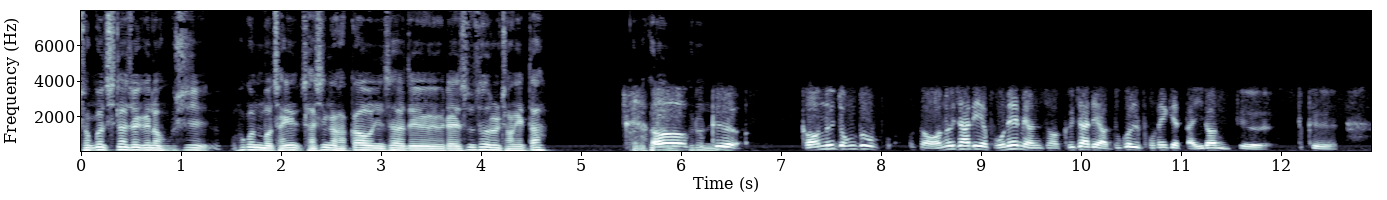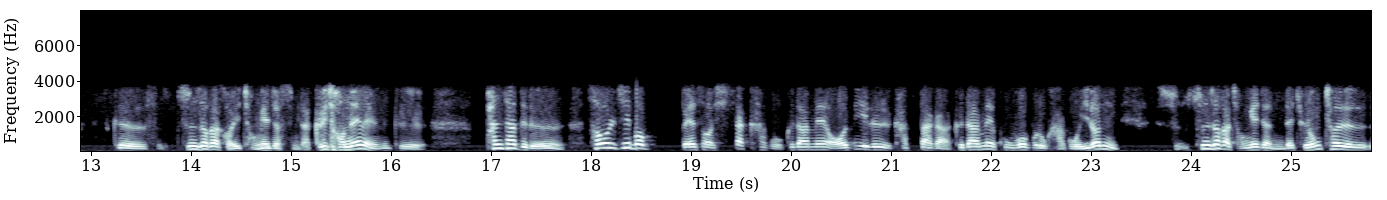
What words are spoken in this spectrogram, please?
정권 친화적이나 혹시 혹은 뭐 자기, 자신과 가까운 인사들의 순서를 정했다? 어, 그, 그, 어느 정도, 그 어느 자리에 보내면서 그 자리에 누굴 보내겠다, 이런 그, 그, 그 순서가 거의 정해졌습니다. 그 전에는 그 판사들은 서울지법에서 시작하고, 그 다음에 어디를 갔다가, 그 다음에 고법으로 가고, 이런 수- 순서가 정해졌는데, 조영철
